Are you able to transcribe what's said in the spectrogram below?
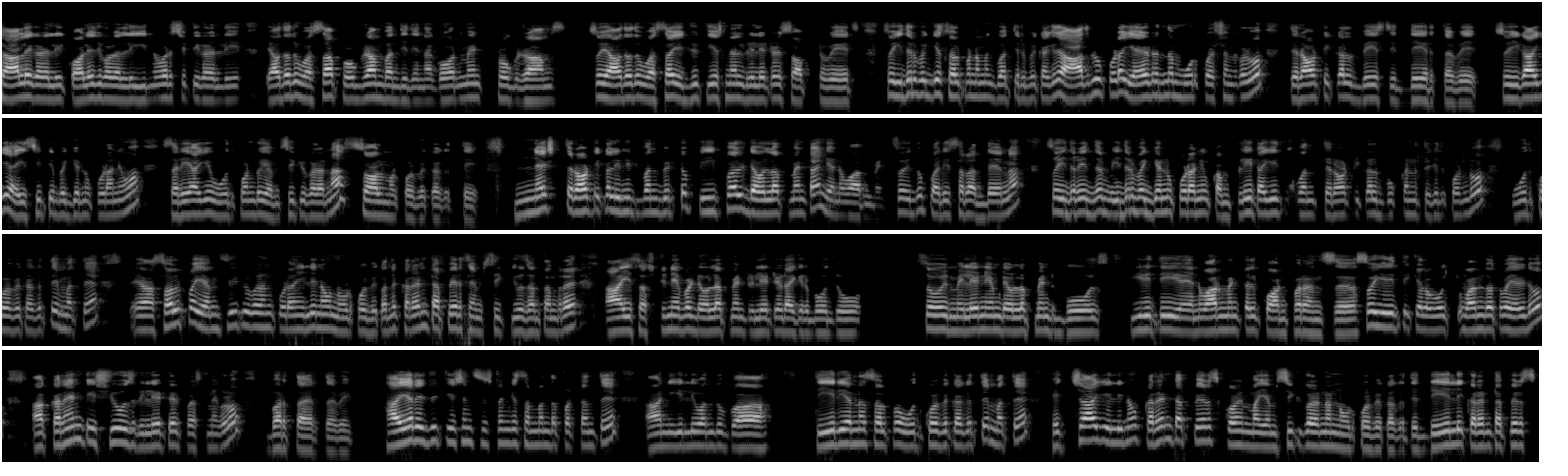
ಶಾಲೆಗಳಲ್ಲಿ ಕಾಲೇಜುಗಳಲ್ಲಿ ಯೂನಿವರ್ಸಿಟಿಗಳಲ್ಲಿ ಯಾವುದಾದ್ರು ಹೊಸ ಪ್ರೋಗ್ರಾಮ್ ಬಂದಿದೆ ನಾ ಗೌರ್ಮೆಂಟ್ ಪ್ರೋಗ್ರಾಮ್ಸ್ ಸೊ, ಯಾವುದಾದ್ರು ಹೊಸ ಎಜುಕೇಷನಲ್ ರಿಲೇಟೆಡ್ ಸಾಫ್ಟ್ವೇರ್ಸ್. ಸೊ, ಇದ್ರ ಬಗ್ಗೆ ಸ್ವಲ್ಪ ನಮಗೆ ಗೊತ್ತಿರಬೇಕಾಗಿದೆ. ಆದರೂ ಕೂಡ ಎರಡರಿಂದ ಮೂರು ಕ್ವಶನ್ಗಳು ಥೆರಾಟಿಕಲ್ ಬೇಸ್ ಇದ್ದೇ ಇರ್ತವೆ. ಸೊ, ಹೀಗಾಗಿ ಐ ಸಿ ಟಿ ಬಗ್ಗೆನೂ ಕೂಡ ನೀವು ಸರಿಯಾಗಿ ಓದ್ಕೊಂಡು ಎಂ ಸಿ ಕ್ಯೂಗಳನ್ನು ಸಾಲ್ವ್ ಮಾಡ್ಕೊಳ್ಬೇಕಾಗುತ್ತೆ. ನೆಕ್ಸ್ಟ್ ಥೆರಾಟಿಕಲ್ ಯೂನಿಟ್ ಬಂದ್ಬಿಟ್ಟು people development and environment so, ಇದು ಪರಿಸರ ಅಧ್ಯಯನ. ಸೊ, ಇದರ ಇದ್ರ ಇದ್ರ ಬಗ್ಗೆನೂ ಕೂಡ ನೀವು ಕಂಪ್ಲೀಟ್ ಆಗಿ ಒಂದು ಥೆರಾಟಿಕಲ್ ಬುಕ್ಕನ್ನು ತೆಗೆದುಕೊಂಡು ಓದ್ಕೊಳ್ಬೇಕಾಗುತ್ತೆ. ಮತ್ತೆ ಸ್ವಲ್ಪ ಎಂ ಸಿ ಕ್ಯೂಗಳನ್ನು ಕೂಡ ಇಲ್ಲಿ ನಾವು ನೋಡ್ಕೊಳ್ಬೇಕು. ಅಂದ್ರೆ current affairs M C Qs ಅಂತಂದ್ರೆ ಆ, ಈ ಸಸ್ಟೈನೇಬಲ್ ಡೆವಲಪ್ಮೆಂಟ್ ರಿಲೇಟೆಡ್ ಆಗಿರ್ಬೋದು. ಸೊ ಮಿಲೇನಿಯಂ ಡೆವಲಪ್ಮೆಂಟ್ ಗೋಲ್ಸ್ ಈ ರೀತಿ ಎನ್ವೈರ್ಮೆಂಟಲ್ ಕಾನ್ಫರೆನ್ಸ್ ಸೊ ಈ ರೀತಿ ಕೆಲವು ಒಂದು ಅಥವಾ ಎರಡು ಕರೆಂಟ್ ಇಶ್ಯೂಸ್ ರಿಲೇಟೆಡ್ ಪ್ರಶ್ನೆಗಳು ಬರ್ತಾ ಇರ್ತವೆ. ಹೈಯರ್ ಎಜುಕೇಶನ್ ಸಿಸ್ಟಮ್ಗೆ ಸಂಬಂಧಪಟ್ಟಂತೆ ಇಲ್ಲಿ ಒಂದು ಥಿಯರಿಯನ್ನು ಸ್ವಲ್ಪ ಓದ್ಕೊಳ್ಬೇಕಾಗುತ್ತೆ, ಮತ್ತು ಹೆಚ್ಚಾಗಿ ಇಲ್ಲಿ ನಾವು ಕರೆಂಟ್ ಅಫೇರ್ಸ್ ಎಂ ಸಿ ಕ್ಯೂಗಳನ್ನು ನೋಡ್ಕೊಳ್ಬೇಕಾಗುತ್ತೆ. ಡೈಲಿ ಕರೆಂಟ್ ಅಫೇರ್ಸ್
